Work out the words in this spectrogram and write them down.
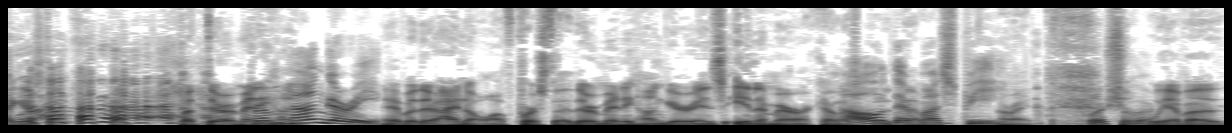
I guess not. But, but there are many From Hungary. Yeah, but there, I know, of course, there, there are many Hungarians in America. Oh, there that way. must be. All right, For So sure. we have a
